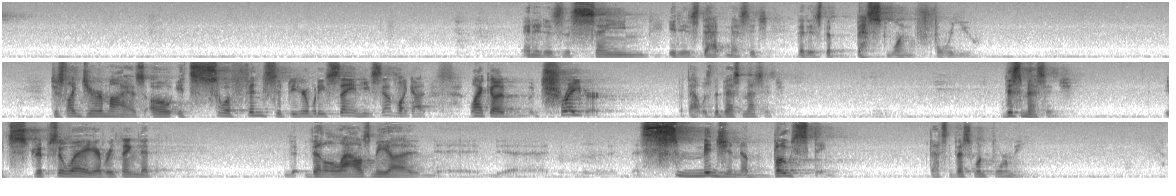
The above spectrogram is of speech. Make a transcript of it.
And it is the same, it is that message that is the best one for you. Just like Jeremiah's, oh, it's so offensive to hear what he's saying. He sounds like a, like a traitor. But that was the best message. This message, it strips away everything that, that allows me a, a smidgen of boasting. That's the best one for me.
